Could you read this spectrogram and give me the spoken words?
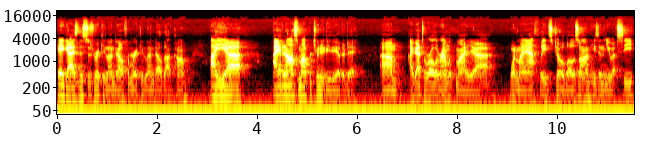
Hey guys, this is Ricky Lundell from RickyLundell.com. I uh, I had an awesome opportunity the other day. Um, I got to roll around with my uh, one of my athletes, Joe Lauzon. He's in the UFC,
